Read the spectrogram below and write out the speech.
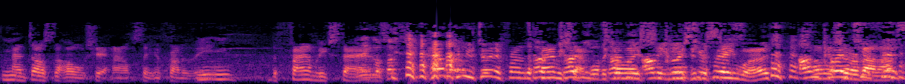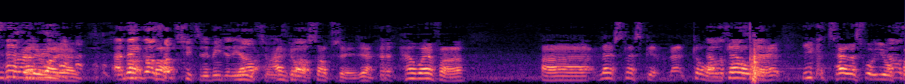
and does the whole shit house thing in front of the Mm-hmm. the family stand. then got substituted. How can you do it in front of the Toby, family Toby, stand while the Toby, guys see unclench using the C fist. word? I'm not sure about your that. fist, Anyway, yeah. And then But- got but- substituted immediately afterwards. and got well. substituted, yeah. However, uh, let's let's get that. Go That on, was get on with it. You can tell us what your That was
